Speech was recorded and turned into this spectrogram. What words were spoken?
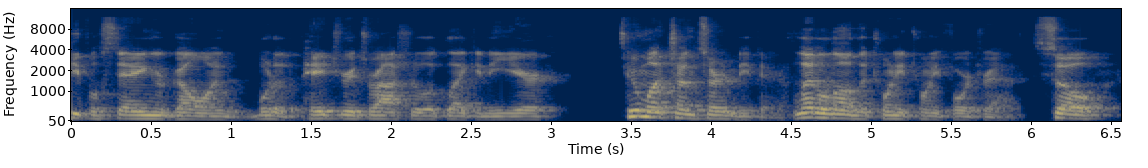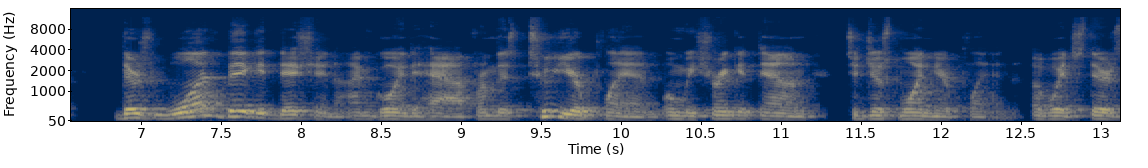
people staying or going. What do the Patriots roster look like in a year? Too much uncertainty there, let alone the 2024 draft. So there's one big addition I'm going to have from this two year plan when we shrink it down to just one year plan, of which there's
